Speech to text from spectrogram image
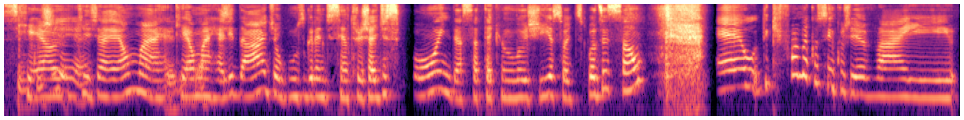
5G, que, é, que já é uma, realidade. que é uma realidade. Alguns grandes centros já dispõem dessa tecnologia à sua disposição. É, de que forma que o 5G vai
